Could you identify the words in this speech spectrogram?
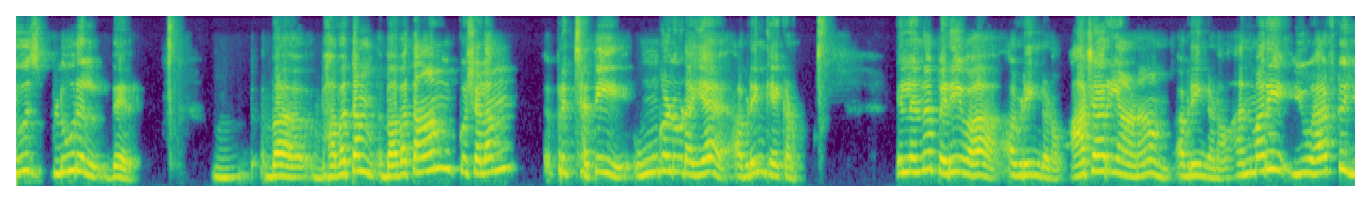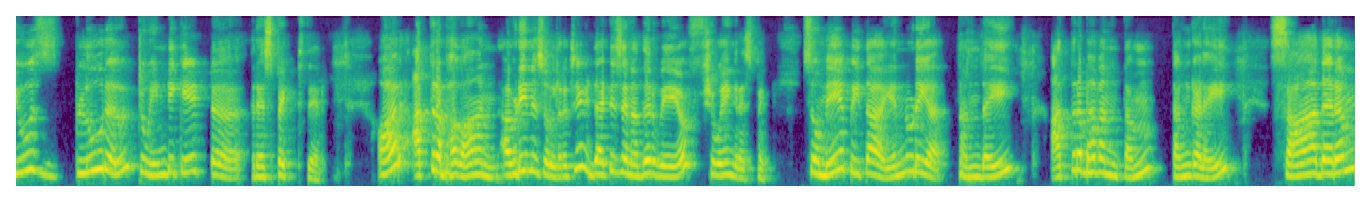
use plural there பவதம் பவதாம் குஷலம் பிரிச்சதி உங்களுடைய அப்படின்னு கேட்கணும். இல்லைன்னா பெரியவா அப்படிங்கணும். ஆச்சாரியானாம் அப்படிங்கணும். அந்த மாதிரி you have to use plural to indicate respect there are அத்திர பவான் அப்படின்னு சொல்றச்சு that is another way of showing respect so மே பிதா என்னுடைய தந்தை அத்திரபவந்தம் தங்களை சாதரம்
